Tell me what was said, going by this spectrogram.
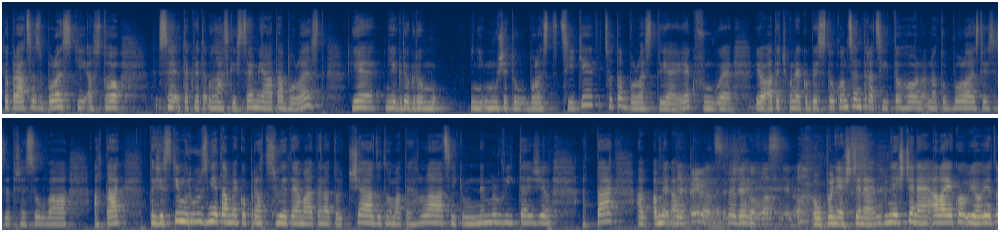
to práce s bolestí a z toho se takové ty otázky, jsem já ta bolest, je někdo, kdo mu, může tu bolest cítit, co ta bolest je, jak funguje, jo, a teď jakoby s tou koncentrací toho na tu bolest, jestli se přesouvá a tak, takže s tím různě tam jako pracujete a máte na to čas, do toho máte hlad, s nikým nemluvíte, že jo, a tak. A, a my, a, Deprivace to, všeho vlastně, no. Úplně ještě ne, úplně ještě ne, ale jako jo, je to,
